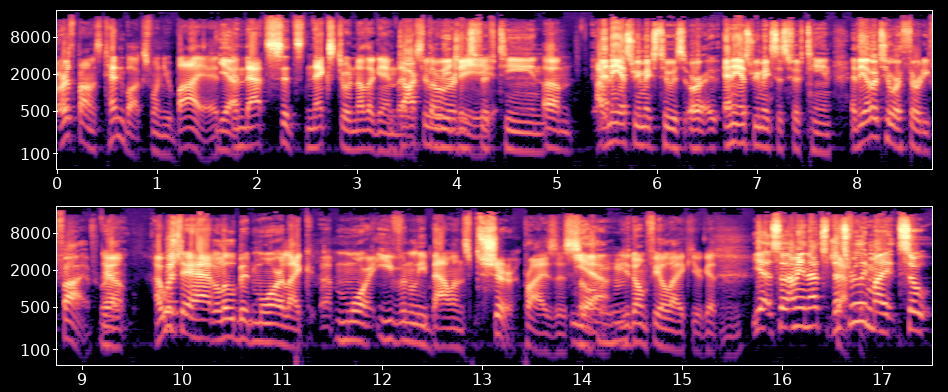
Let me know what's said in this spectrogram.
Earthbound is ten bucks when you buy it, Yeah. and that sits next to another game that's Dr. 30. Luigi's 15. Um, I- NES Remix 2 is or NES Remix is 15 and the other two are 35, right? Yeah. I wish they had a little bit more like uh, more evenly balanced Sure. prizes. So Yeah. you don't feel like you're getting Yeah, so I mean that's that's Shafted. really my so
